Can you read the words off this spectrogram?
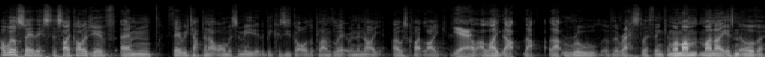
I will say this: the psychology of um, Theory tapping out almost immediately because he's got other plans later in the night. I was quite like, Yeah. I, I like that that that rule of the wrestler thinking, well, my, my night isn't over.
